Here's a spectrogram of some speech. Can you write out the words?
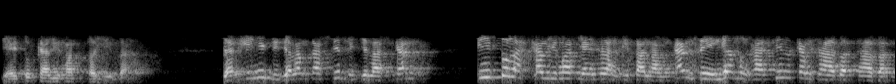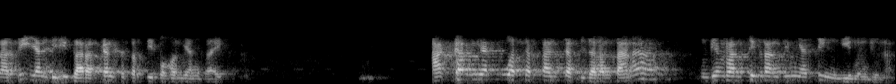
Yaitu kalimat thayyibah. Dan ini di dalam tafsir dijelaskan, itulah kalimat yang telah ditanamkan sehingga menghasilkan sahabat-sahabat Nabi yang diibaratkan seperti pohon yang baik. Akarnya kuat tertancap di dalam tanah, kemudian ranting-rantingnya tinggi menjulang.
